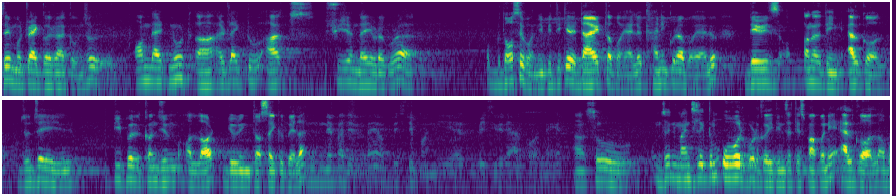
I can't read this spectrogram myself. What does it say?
चाहिँ म ट्र्याक गरिरहेको हुन्छु। On that note I would like to आक्स सृजन दाई एउटा कुरा अब दसैँ भन्ने बित्तिकै डायट त भइहाल्यो खानेकुरा भइहाल्यो। There is another thing alcohol जुन चाहिँ people consume a lot during दसैँको बेला। सो हुन्छ नि मान्छेले एकदम ओभरबोर्ड गइदिन्छ त्यसमा पनि एल्कोहल अब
